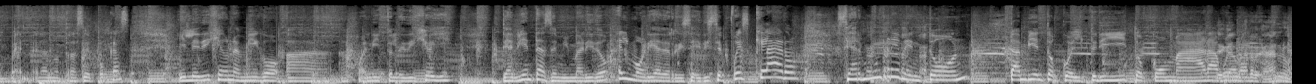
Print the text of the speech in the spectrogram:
y bueno, eran otras épocas. Y le dije a un amigo, a, a Juanito, le dije, oye, ¿te avientas de mi marido? Él moría de risa y dice, pues claro, se armó un reventón. También tocó el tri, tocó Mara. Llegaban bueno, regalos.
